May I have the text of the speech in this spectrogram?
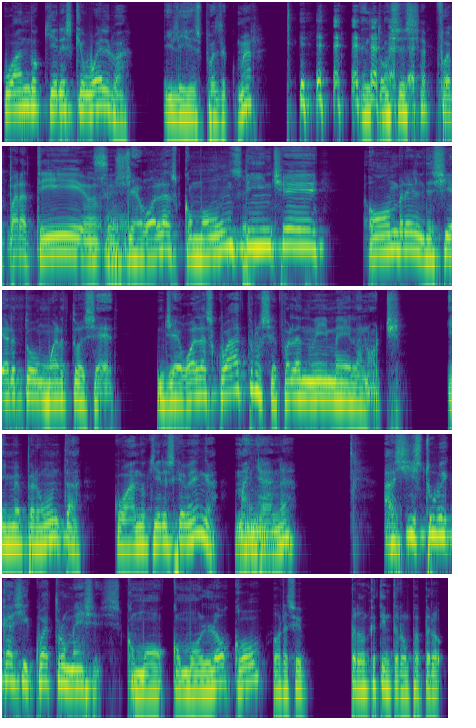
¿cuándo quieres que vuelva? Y le dije, después de comer. Entonces. fue para ti. Llegó a las como un pinche hombre en el desierto muerto de sed. Llegó a las cuatro, se fue a las nueve y media de la noche. Y me pregunta, ¿cuándo quieres que venga? Mañana. Así estuve casi cuatro meses, como, como loco. Ahora sí, perdón que te interrumpa, pero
